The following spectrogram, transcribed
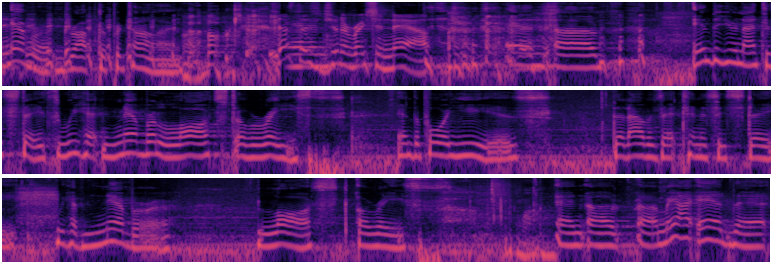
ever dropped a baton. okay. That's this generation now. And uh, in the United States, we had never lost a race in the four years that I was at Tennessee State. We have never lost a race. Wow. And uh, uh, may I add that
